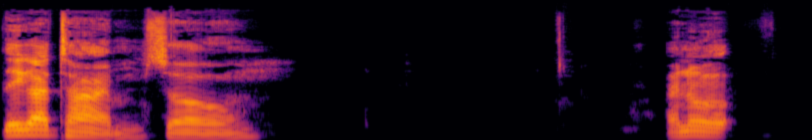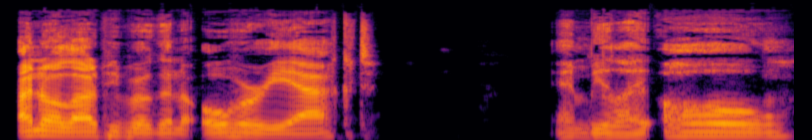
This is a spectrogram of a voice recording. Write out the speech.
they got time. So I know I know a lot of people are going to overreact and be like, "Oh,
